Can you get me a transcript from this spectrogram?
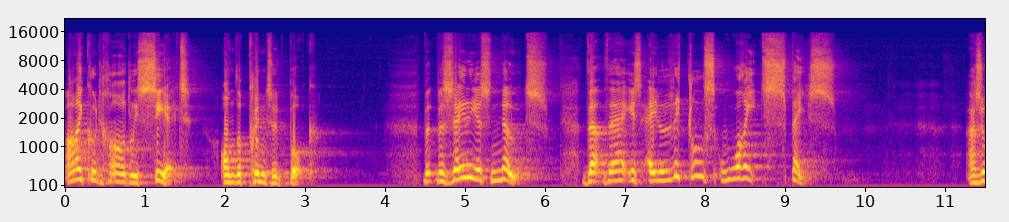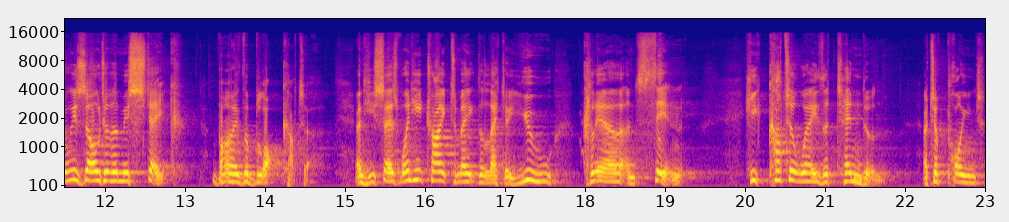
I could hardly see it on the printed book. But Vesalius notes that there is a little white space as a result of a mistake by the block cutter. And he says when he tried to make the letter U clear and thin, he cut away the tendon at a point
